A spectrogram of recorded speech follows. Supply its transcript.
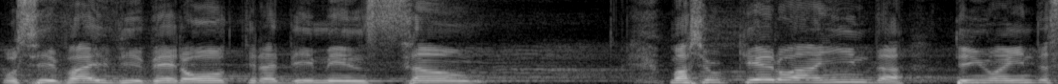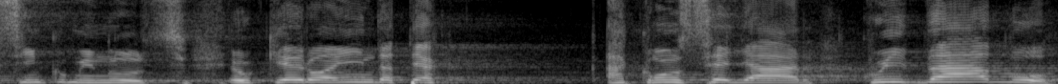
você vai viver outra dimensão. Mas eu quero ainda, tenho ainda cinco minutos, eu quero ainda te aconselhar, cuidado,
